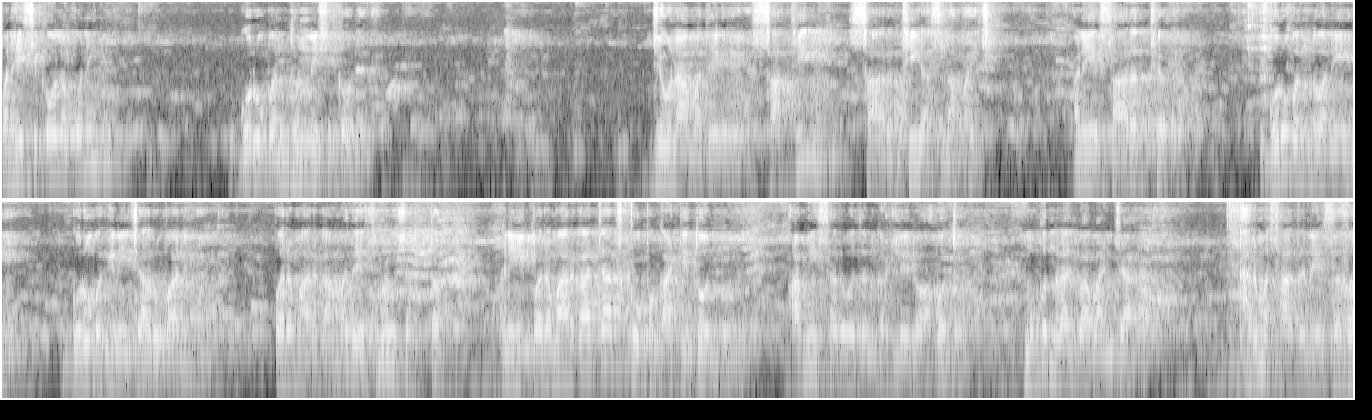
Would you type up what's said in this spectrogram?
पण हे शिकवलं कोणी? गुरुबंधूंनी शिकवलेलं. जीवनामध्ये साथी सारथी असला पाहिजे. आणि हे सारथ्य गुरुबंधू आणि गुरुभगिनीच्या रूपाने परमार्गामध्येच मिळू शकतं. आणि ही परमार्गाच्याच कोपकाठीतून आम्ही सर्वजण घडलेलो आहोत. मुकुंदराज बाबांच्या धर्मसाधनेसह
